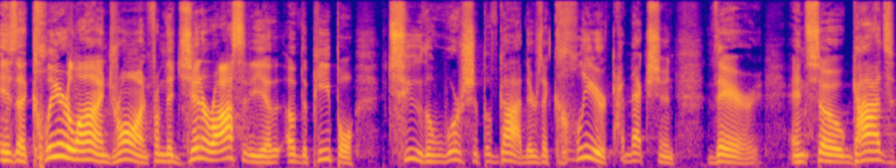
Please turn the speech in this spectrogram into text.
is a clear line drawn from the generosity of, of, the people to the worship of God. There's a clear connection there. And so God's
